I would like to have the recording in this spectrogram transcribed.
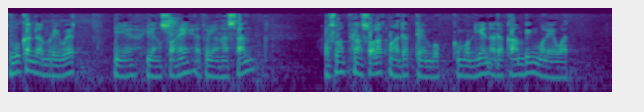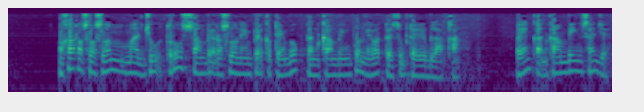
Sebutkan dalam riwayat ya, yang sahih atau yang hasan, Rasulullah pernah sholat menghadap tembok, kemudian ada kambing mau lewat. Maka Rasulullah SAW maju terus sampai Rasulullah nempel ke tembok dan kambing pun lewat dari, belakang. Bayangkan kambing saja.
